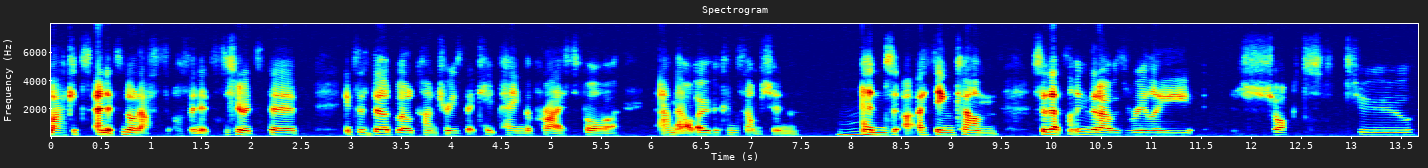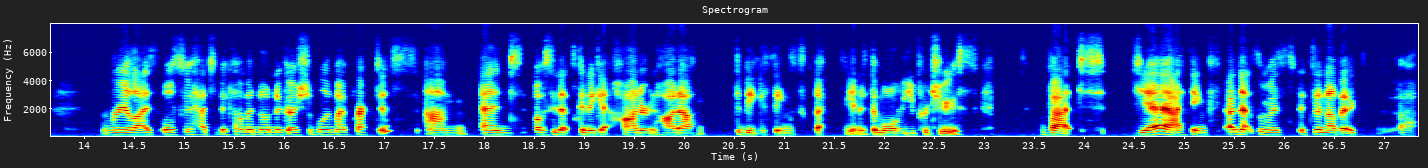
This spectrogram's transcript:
like it's and it's not us often. It's you know it's the it's the third world countries that keep paying the price for um, our overconsumption. Mm. And I I think um, so. That's something that I was really shocked to realize also had to become a non-negotiable in my practice. Um, and obviously, that's going to get harder and harder the bigger things, like you know, the more you produce. But yeah, I think, and that's almost it's another uh,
